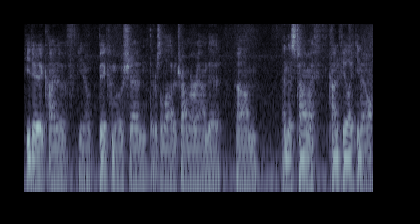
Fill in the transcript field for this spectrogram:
he did it kind of, you know, big commotion. There was a lot of drama around it. Um, and this time I f- kind of feel like, you know,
